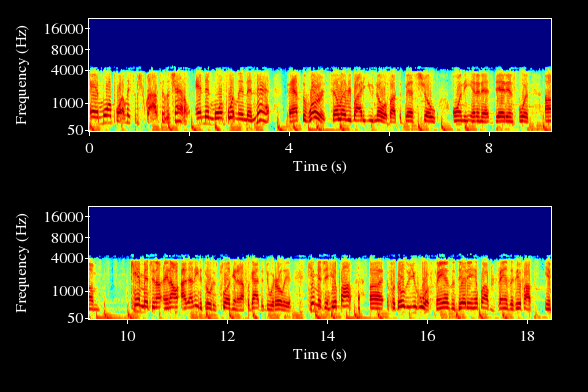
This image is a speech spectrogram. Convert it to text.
and more importantly, subscribe to the channel. And then, more importantly than that, pass the word. Tell everybody you know about the best show on the internet, Dead End Sports. Um, Kim mentioned, and I, I need to throw this plug in, and I forgot to do it earlier. Kim mentioned hip hop. Uh, for those of you who are fans of Dead End Hip Hop, fans of hip hop in,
